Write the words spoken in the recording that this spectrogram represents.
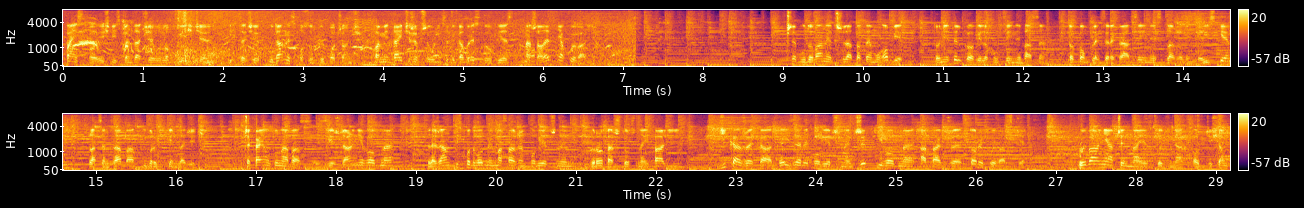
Państwo, jeśli spędzacie urlop w mieście i chcecie w udany sposób wypocząć, pamiętajcie, że przy ulicy Dykabrystów jest nasza letnia pływalnia. Przebudowany 3 lata temu obiekt to nie tylko wielofunkcyjny basen, to kompleks rekreacyjny z plażowym boiskiem, placem zabaw i brodzikiem dla dzieci. Czekają tu na Was zjeżdżalnie wodne, leżanki z podwodnym masażem powietrznym, grota sztucznej fali, dzika rzeka, gejzery powietrzne, grzybki wodne, a także tory pływackie. Pływalnia czynna jest w godzinach od 10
